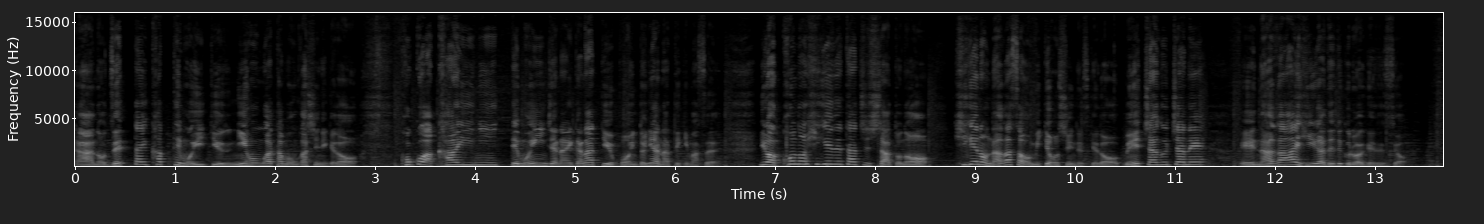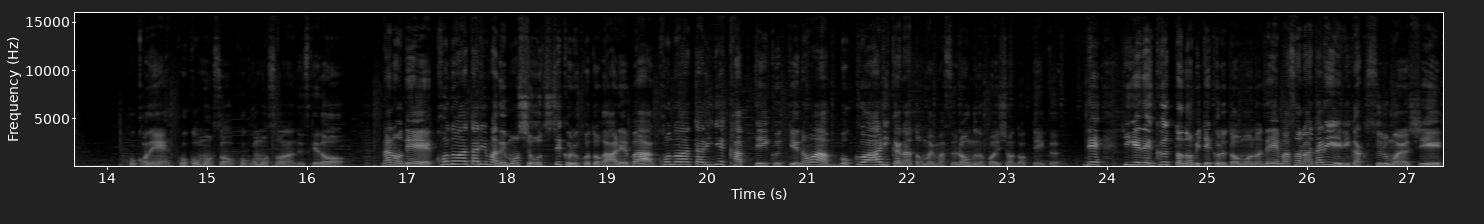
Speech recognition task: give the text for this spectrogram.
あの、絶対勝ってもいいっていう日本語は多分おかしいんだけど、ここは買いに行ってもいいんじゃないかなっていうポイントにはなってきます。要は、このヒゲでタッチした後の、ヒゲの長さを見てほしいんですけど、めちゃくちゃね、えー、長い日が出てくるわけですよ。ここね、ここもそう、ここもそうなんですけど、なので、この辺りまでもし落ちてくることがあれば、この辺りで買っていくっていうのは、僕はありかなと思います。ロングのポジションを取っていく。で、ヒゲでグッと伸びてくると思うので、まあ、その辺りで理覚するもよし、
